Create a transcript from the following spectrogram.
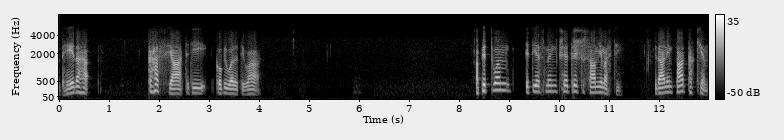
भेदः कः स्यात् इति कोऽपि वदति वा अपित्वम् इत्यस्मिन् क्षेत्रे तु साम्यमस्ति। इदानीं पार्थक्यं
